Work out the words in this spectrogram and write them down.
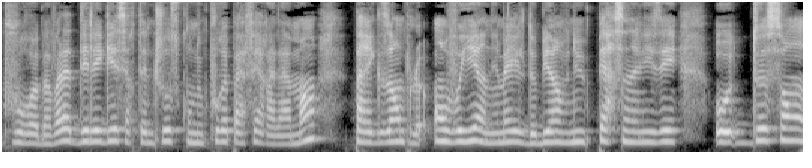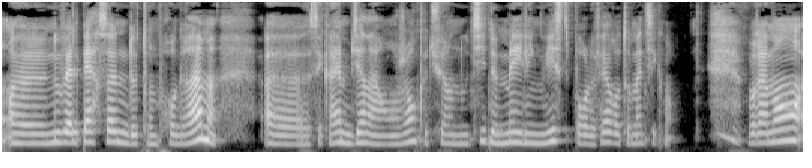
pour bah voilà déléguer certaines choses qu'on ne pourrait pas faire à la main. Par exemple, envoyer un email de bienvenue personnalisé aux 200 euh, nouvelles personnes de ton programme. Euh, c'est quand même bien arrangeant que tu aies un outil de mailing list pour le faire automatiquement. Vraiment,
